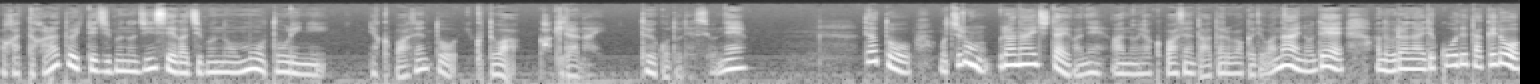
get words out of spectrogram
分かったからといって自分の人生が自分の思う通りに100%いくとは限らないということですよね。であともちろん占い自体がねあの100%当たるわけではないのであの占いでこう出たけど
